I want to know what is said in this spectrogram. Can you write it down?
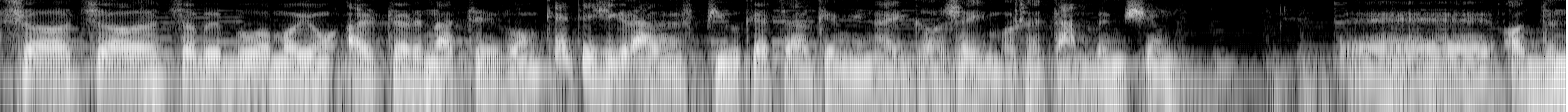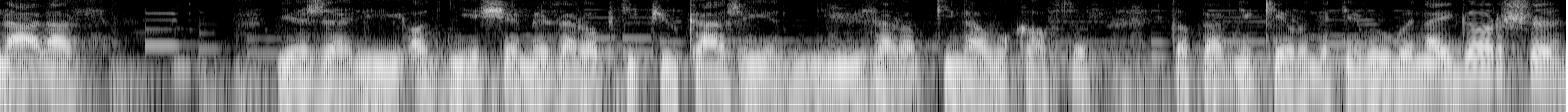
co, co, co by było moją alternatywą. Kiedyś grałem w piłkę, całkiem nie najgorzej, może tam bym się e, odnalazł. Jeżeli odniesiemy zarobki piłkarzy i zarobki naukowców, to pewnie kierunek nie byłby najgorszy.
